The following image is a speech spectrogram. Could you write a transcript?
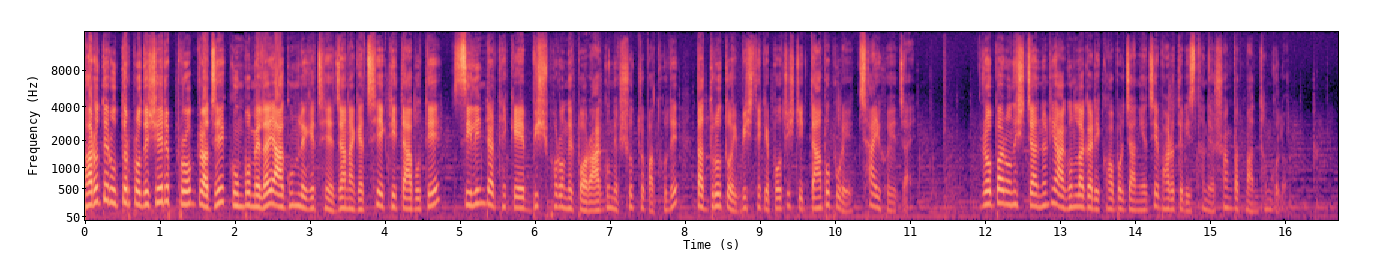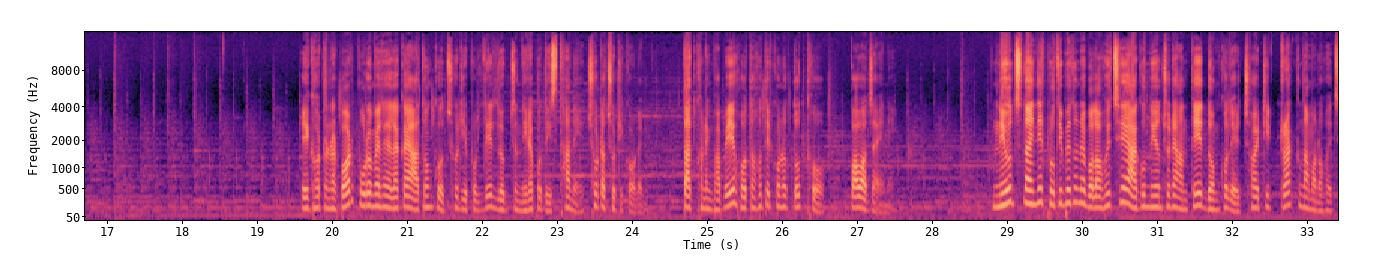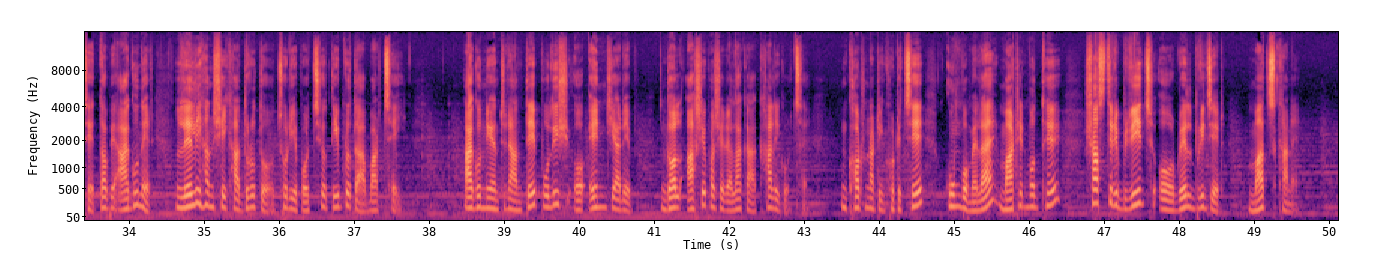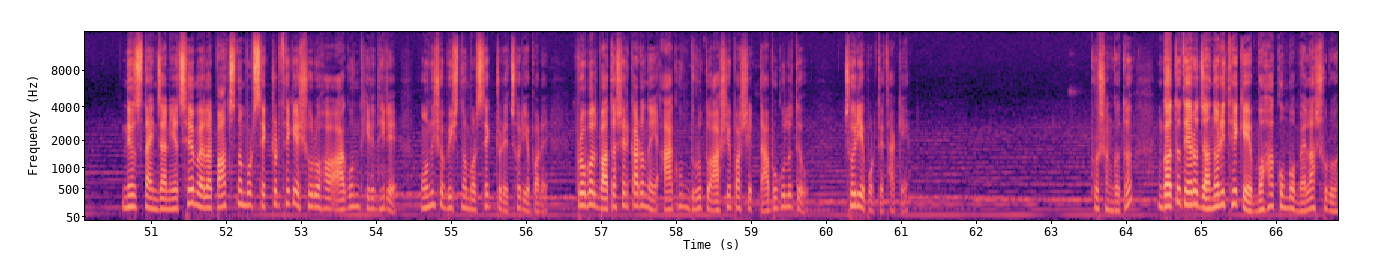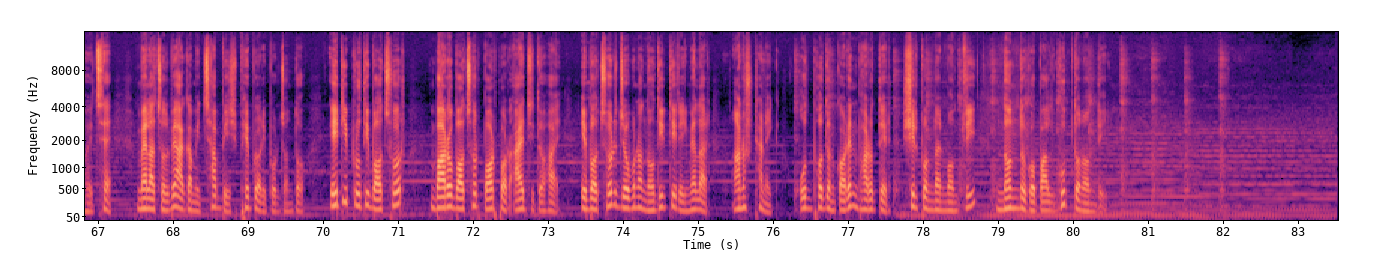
ভারতের উত্তরপ্রদেশের প্রগরাজে কুম্ভ মেলায় আগুন লেগেছে। জানা গেছে, একটি তাঁবুতে সিলিন্ডার থেকে বিস্ফোরণের পর আগুনের সূত্রপাত হলে তা দ্রুতই বিশ থেকে পঁচিশটি তাঁবু পুড়ে ছাই হয়ে যায়। রোববার উনিশ জানুয়ারি আগুন লাগার এই খবর জানিয়েছে ভারতের স্থানীয় সংবাদ মাধ্যমগুলো। এই ঘটনার পর পুরো মেলা এলাকায় আতঙ্ক ছড়িয়ে পড়লে লোকজন নিরাপদ স্থানে ছোটাছুটি করেন। তাৎক্ষণিকভাবে হতাহতের কোনো তথ্য পাওয়া যায়নি। নিউজ নাইনের প্রতিবেদনে বলা হয়েছে, আগুন নিয়ন্ত্রণে আনতে দমকলের ছয়টি ট্রাক নামানো হয়েছে, তবে আগুনের লেলিহান শিখা দ্রুত ছড়িয়ে পড়ছে ও তীব্রতা বাড়ছেই। আগুন নিয়ন্ত্রণে আনতে পুলিশ ও এনডিআরএফ দল আশেপাশের এলাকা খালি করছে। ঘটনাটি ঘটেছে কুম্ভ মেলায়, মাঠের মধ্যে, শাস্ত্রী ব্রিজ ও রেল ব্রিজের মাঝখানে। নিউজ নাইন জানিয়েছে, মেলার পাঁচ নম্বর সেক্টর থেকে শুরু হওয়া আগুন ধীরে ধীরে উনিশশো বিশ নম্বর সেক্টরে ছড়িয়ে পড়ে। প্রবল বাতাসের কারণে আগুন দ্রুত আশেপাশের তাঁবুগুলোতেও ছড়িয়ে পড়তে থাকে। প্রসঙ্গত, গত তেরো জানুয়ারি থেকে মহাকুম্ভ মেলা শুরু হয়েছে। মেলা চলবে আগামী ছাব্বিশ ফেব্রুয়ারি পর্যন্ত। এটি প্রতি বছর বারো বছর পর পর আয়োজিত হয়। এবছর যমুনা নদীর তীরে এই মেলার আনুষ্ঠানিক উদ্বোধন করেন ভারতের শিল্পোন্নয়ন মন্ত্রী নন্দগোপাল গুপ্ত নন্দী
